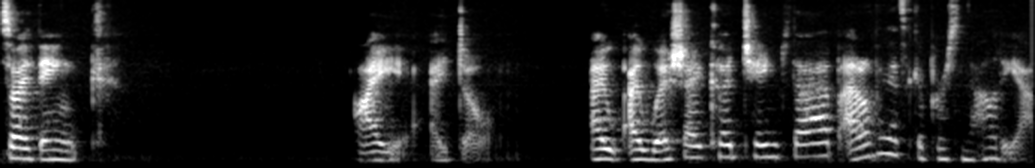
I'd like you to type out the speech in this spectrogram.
So I think. I I don't. I I wish I could change that, but I don't think that's like a personality app.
